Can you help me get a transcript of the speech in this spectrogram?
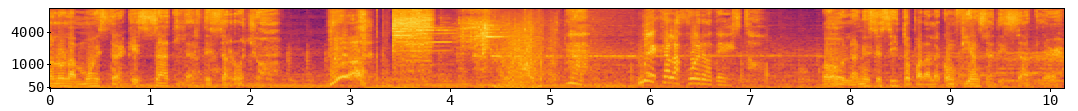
Solo la muestra que Sadler desarrolló. Déjala fuera de esto. Oh, la necesito para la confianza de Sadler.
